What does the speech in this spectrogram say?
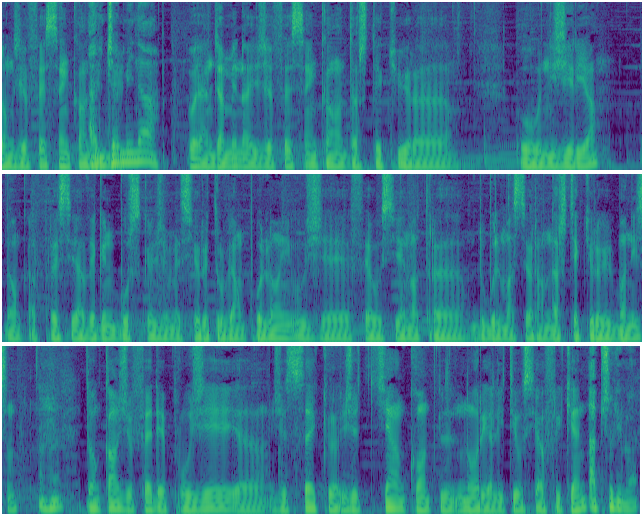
Donc j'ai fait 5 ans. N'Djamena Oui, en j'ai fait 5 ans d'architecture euh, au Nigeria. Donc après, c'est avec une bourse que je me suis retrouvé en Pologne où j'ai fait aussi un autre euh, double master en architecture et urbanisme. Donc quand je fais des projets, euh, je sais que je tiens en compte nos réalités aussi africaines. Absolument.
